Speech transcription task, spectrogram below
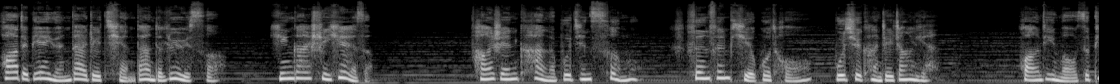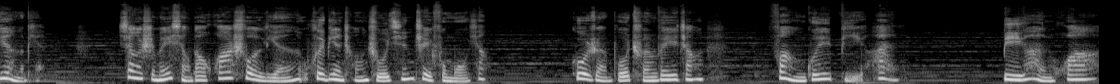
花的边缘带着浅淡的绿色，应该是叶子。旁人看了不禁侧目，纷纷撇过头不去看这张脸。皇帝眸子变了变，像是没想到花硕莲会变成如今这副模样，顾阮薄唇微张，放归彼岸，彼岸花。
